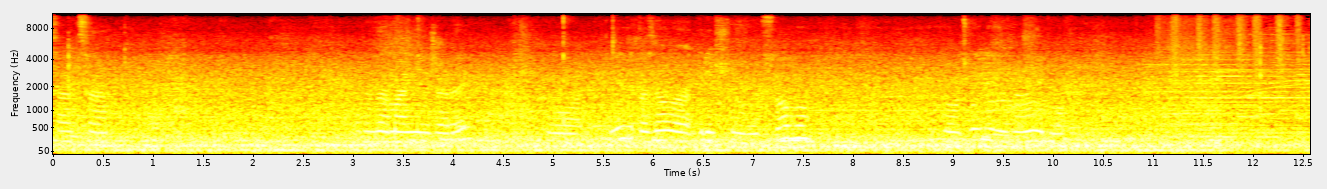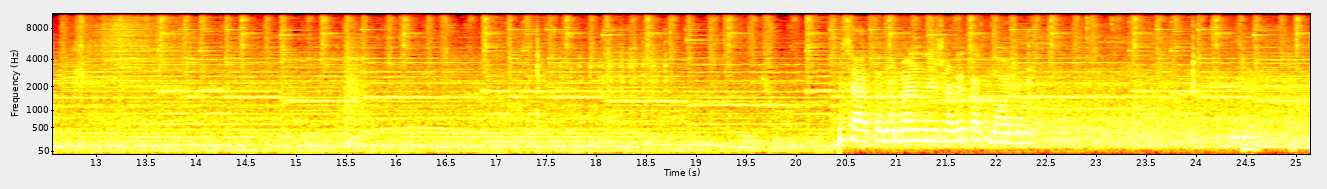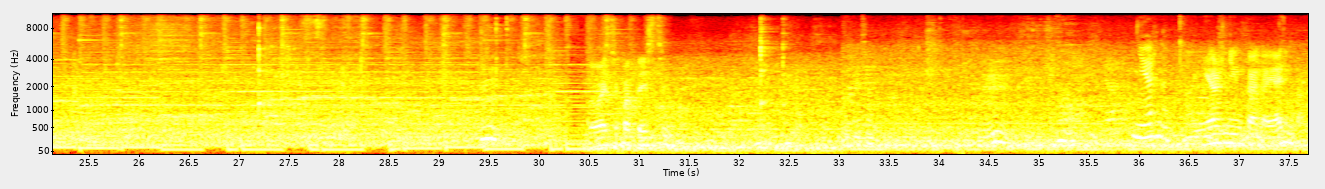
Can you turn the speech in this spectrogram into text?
Спасаться от нормальной жары. Вот. И заказала гречневую собу. Вот, выглядит она неплохо. От аномальной жары как можем. Давайте потестим. Нежно. Нежненькая, говядинка.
